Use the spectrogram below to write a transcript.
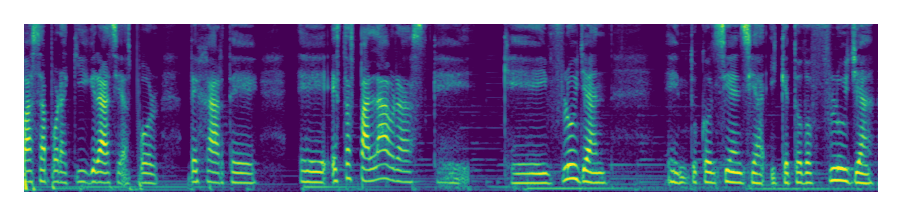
pasar por aquí, gracias por dejarte eh, estas palabras que, que influyan en tu conciencia y que todo fluya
